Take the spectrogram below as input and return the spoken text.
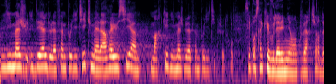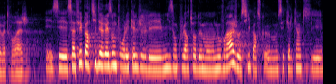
l'image idéale de la femme politique, mais elle a réussi à marquer l'image de la femme politique, je trouve. C'est pour ça que vous l'avez mis en couverture de votre ouvrage et ça fait partie des raisons pour lesquelles je l'ai mise en couverture de mon ouvrage, aussi parce que c'est quelqu'un qui est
